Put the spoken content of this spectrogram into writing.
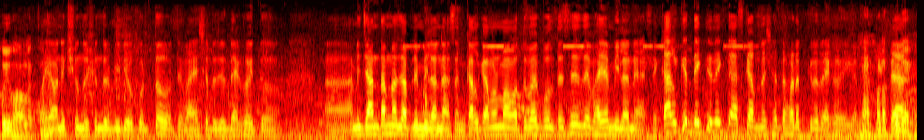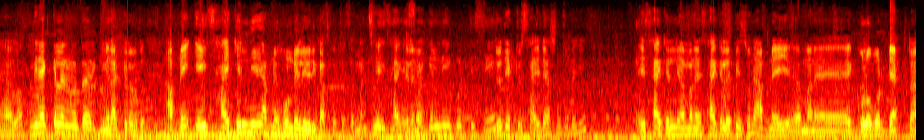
খুবই ভালো লাগতো ভাইয়া অনেক সুন্দর সুন্দর ভিডিও করতো তো ভাইয়ের সাথে যদি দেখা হইতো আমি জানতাম না যে আপনি মিলানে আছেন। কালকে আমার মামাতো ভাই বলতেছে যে ভাইয়া মিলানে আছে। কালকে দেখতে দেখতে আজকে আপনার সাথে হঠাৎ করে দেখা হয়ে গেল। হ্যাঁ হঠাৎ করে দেখা হলো। মিরাক্কেলের মতো আর কি। মিরাকেলের মতো। আপনি এই সাইকেল নিয়ে আপনি হোম ডেলিভারি কাজ করতেছেন না? এই সাইকেলের সাইকেল নিয়ে করতেছি। যদি একটু সাইডে আসেন তো দেখি। এই সাইকেল নিয়ে মানে সাইকেলের পিছনে আপনি মানে গ্লোবোর ব্যাগটা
